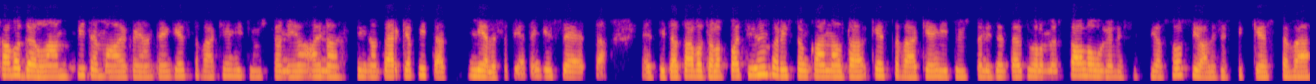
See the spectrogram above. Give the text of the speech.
tavoitellaan pitemmän aikajänteen kestävää kehitystä, niin aina siinä on tärkeää pitää mielessä tietenkin se, että, että pitää tavoitella paitsi ympäristön kannalta kestävää kehitystä, niin sen täytyy olla myös taloudellisesti ja sosiaalisesti kestävää.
